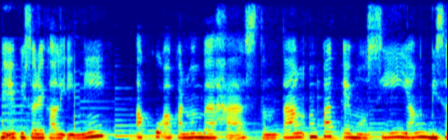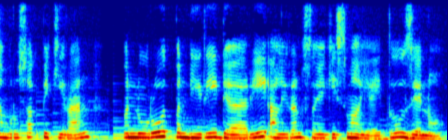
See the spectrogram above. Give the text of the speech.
Di episode kali ini, aku akan membahas tentang empat emosi yang bisa merusak pikiran menurut pendiri dari aliran Stoikisme yaitu Zeno.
